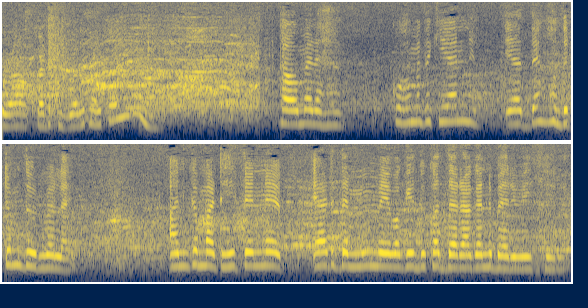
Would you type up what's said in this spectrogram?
ඔයා අක්කට කිව්වද කල්පනා? තවම නැහැ. කොහොමද කියන්නේ? එයාත් දැන් හොඳටම දුර්වලයි. අනික මට හිතෙන්නේ එයාට දැන්ම මේ වගේ දුකක් දරා ගන්න බැරි වෙයි කියලා.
